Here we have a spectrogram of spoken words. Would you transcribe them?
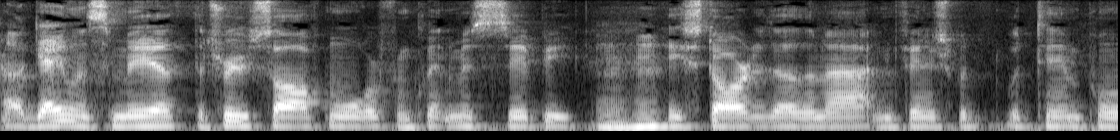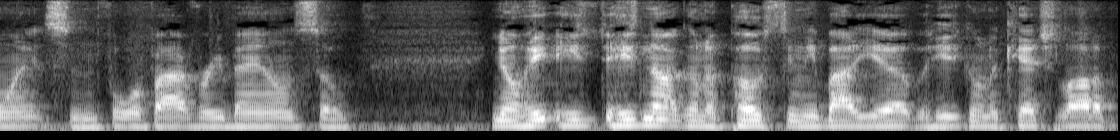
Uh, Galin Smith, the true sophomore from Clinton, Mississippi, Mhm. he started the other night and finished with, with ten points and four or five rebounds. So, you know, he he's, he's not going to post anybody up, but he's going to catch a lot of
